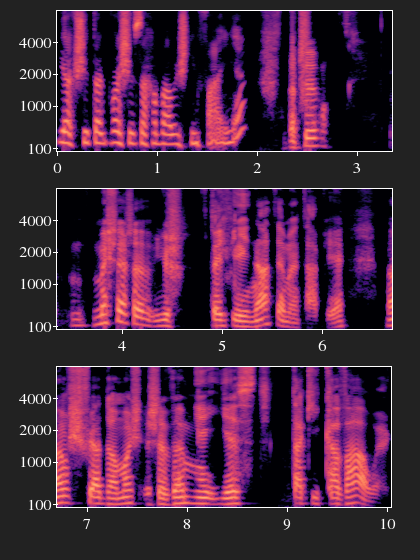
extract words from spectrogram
jak się tak właśnie zachowałeś niefajnie? Znaczy, myślę, że już w tej chwili na tym etapie mam świadomość, że we mnie jest taki kawałek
